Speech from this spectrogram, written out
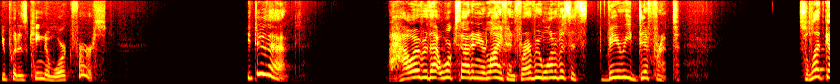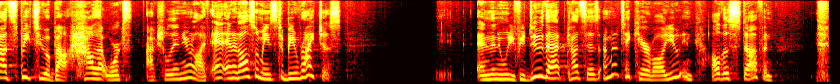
You put his kingdom work first. You do that. However, that works out in your life, and for every one of us, it's very different. So let God speak to you about how that works actually in your life. And, and, it also means to be righteous. And then if you do that, God says, I'm going to take care of all you and all this stuff, and you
